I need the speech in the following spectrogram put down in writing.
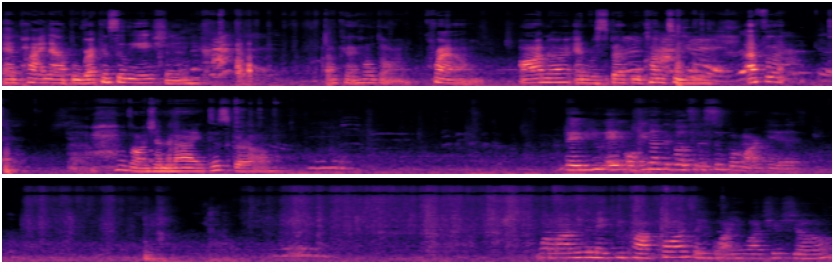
And pineapple, reconciliation. Okay, hold on. Crown, honor and respect will come to you. I feel like, uh, hold on, Gemini, this girl. Baby, you ate, oh, you have to go to the supermarket. Want mommy to make you popcorn so you while you watch your show?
